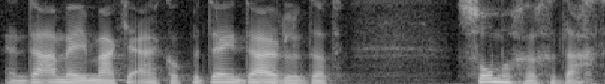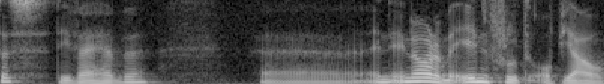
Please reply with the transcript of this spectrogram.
En daarmee maak je eigenlijk ook meteen duidelijk dat sommige gedachten die wij hebben uh, een enorme invloed op jou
